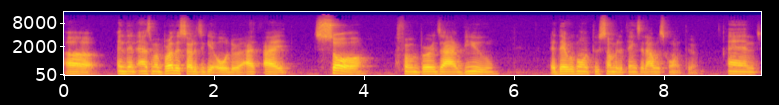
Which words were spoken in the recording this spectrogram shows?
Uh, and then as my brother started to get older, I, I saw from bird's eye view that they were going through some of the things that I was going through. And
